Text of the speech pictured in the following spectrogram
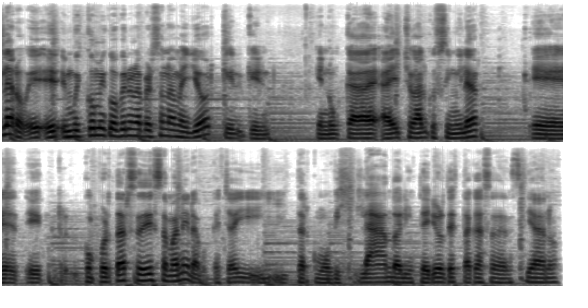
claro, es, muy cómico ver a una persona mayor que, que nunca ha hecho algo similar eh, eh, comportarse de esa manera, pues, ¿cachai? Y, estar como vigilando al interior de esta casa de ancianos,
